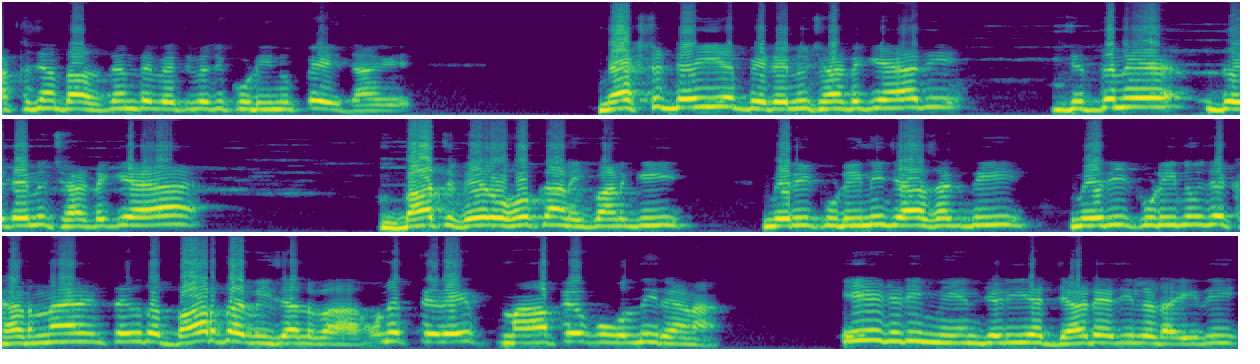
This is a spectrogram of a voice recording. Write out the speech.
8 ਜਾਂ 10 ਦਿਨ ਦੇ ਵਿੱਚ ਵਿੱਚ ਕੁੜੀ ਨੂੰ ਭੇਜ ਦਾਂਗੇ। ਨੈਕਸਟ ਡੇ ਹੀ ਇਹ ਬੇਟੇ ਨੂੰ ਛੱਡ ਕੇ ਆਇਆ ਜੀ ਜਿੱਦਣ ਇਹ ਬੇਟੇ ਨੂੰ ਛੱਡ ਕੇ ਆਇਆ ਬਾਅਦ 'ਚ ਫਿਰ ਉਹ ਕਹਾਣੀ ਬਣ ਗਈ, ਮੇਰੀ ਕੁੜੀ ਨਹੀਂ ਜਾ ਸਕਦੀ, ਮੇਰੀ ਕੁੜੀ ਨੂੰ ਜੇ ਖੜਨਾ ਹੈ ਤੇ ਉਹਦਾ ਬਾਹਰ ਦਾ ਵੀਜ਼ਾ ਲਵਾ, ਉਹਨੇ ਤੇਰੇ ਮਾਂ ਪਿਓ ਕੋਲ ਨਹੀਂ ਰਹਿਣਾ। ਇਹ ਜਿਹੜੀ ਮੇਨ ਜਿਹੜੀ ਹੈ ਜੜ ਹੈ ਜੀ ਲੜਾਈ ਦੀ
